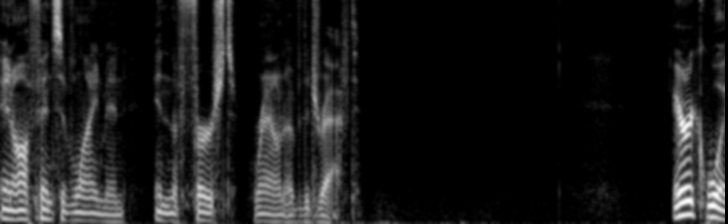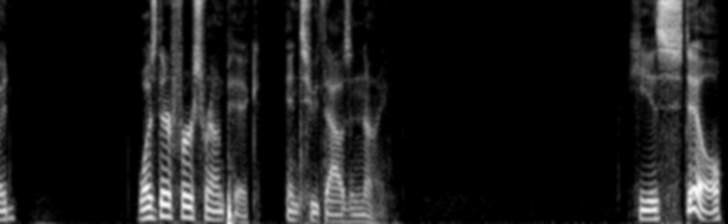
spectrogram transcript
an offensive lineman in the first round of the draft. Eric Wood was their first round pick in 2009. He is still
